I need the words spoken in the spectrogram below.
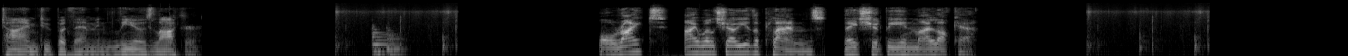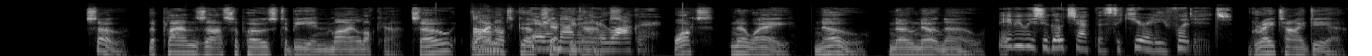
time to put them in Leo's locker. Alright, I will show you the plans, they should be in my locker. So, the plans are supposed to be in my locker. So, why Um, not go check not it in out? your locker. What? No way. No, no no no. Maybe we should go check the security footage. Great idea.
